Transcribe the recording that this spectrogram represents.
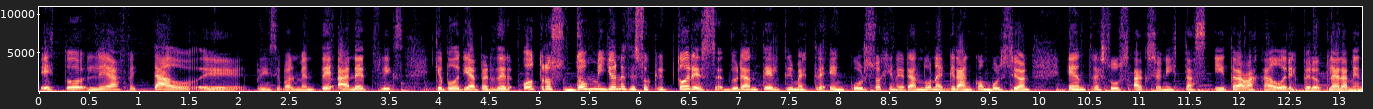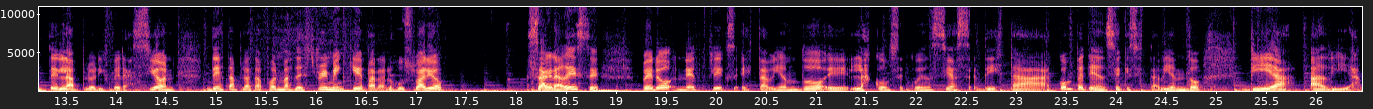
Esto le ha afectado eh, principalmente a Netflix, que podría perder otros 2 millones de suscriptores durante el trimestre en curso, generando una gran convulsión entre sus accionistas y trabajadores. Pero claramente la proliferación de estas plataformas de streaming, que para los usuarios se agradece, pero Netflix está viendo eh, las consecuencias de esta competencia que se está viendo día a día.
